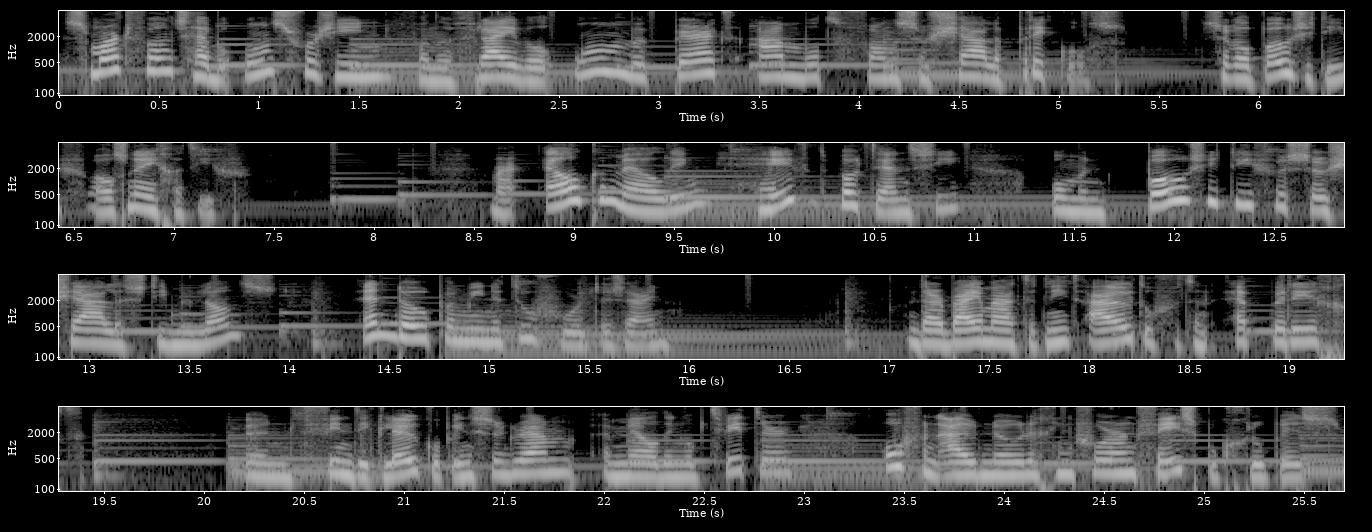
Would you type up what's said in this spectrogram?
Smartphones hebben ons voorzien van een vrijwel onbeperkt aanbod van sociale prikkels, zowel positief als negatief. Maar elke melding heeft de potentie om een positieve sociale stimulans en dopamine toevoer te zijn. Daarbij maakt het niet uit of het een appbericht, een vind ik leuk op Instagram, een melding op Twitter of een uitnodiging voor een Facebookgroep is.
